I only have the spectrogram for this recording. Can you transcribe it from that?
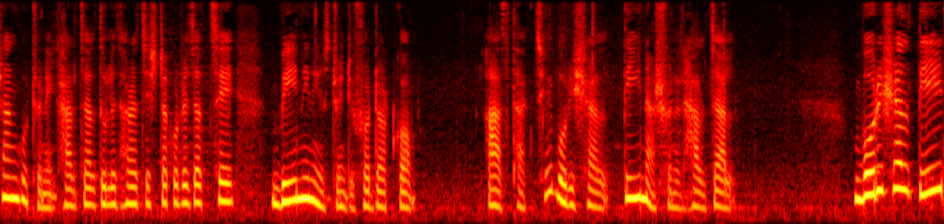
সাংগঠনিক হালচাল তুলে ধরার চেষ্টা করে যাচ্ছে BNA news twenty four dot com আজ থাকছে বরিশাল তিন আসনের হালচাল। বরিশাল তিন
